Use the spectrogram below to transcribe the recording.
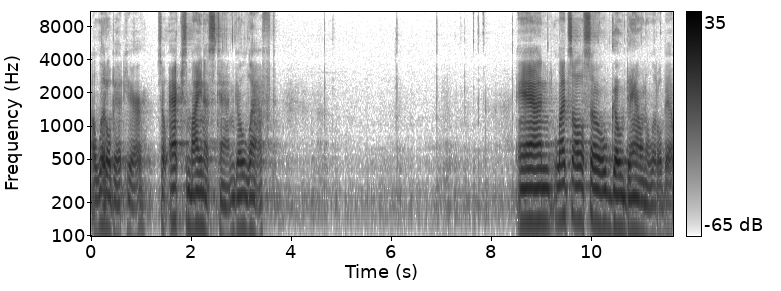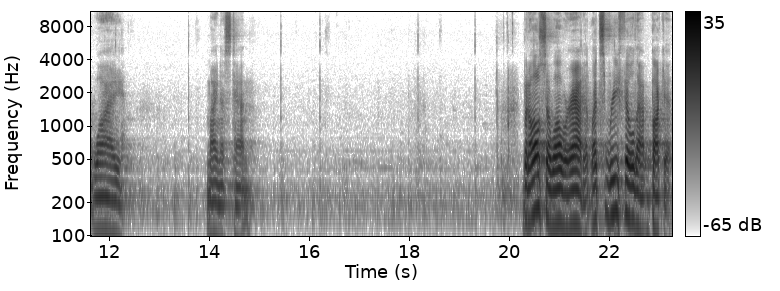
a little bit here. So x minus 10, go left. And let's also go down a little bit, y minus 10. But also, while we're at it, let's refill that bucket.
